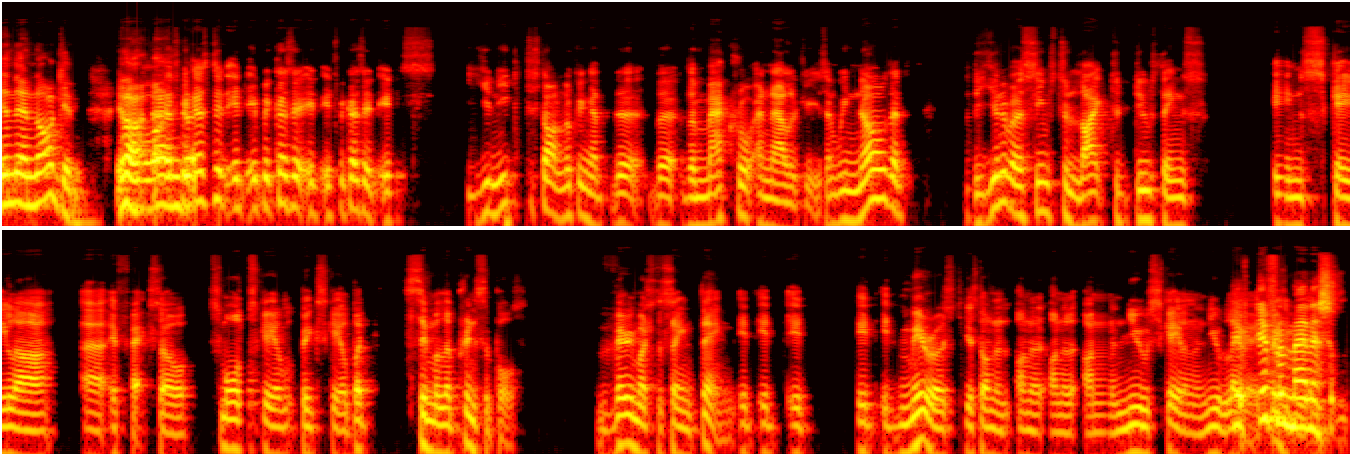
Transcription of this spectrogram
in their noggin. You know, well, and, it's because it, it, it because it, it's because it, it's you need to start looking at the, the the macro analogies and we know that the universe seems to like to do things in scalar uh, effects so small scale big scale but similar principles very much the same thing it it it it, it mirrors just on a on a on a on a new scale and a new layer. Different manis-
